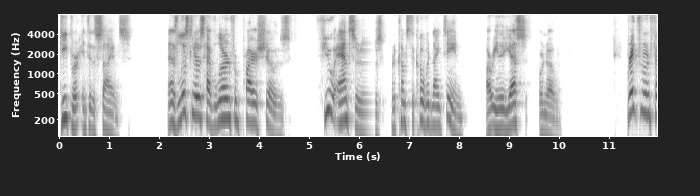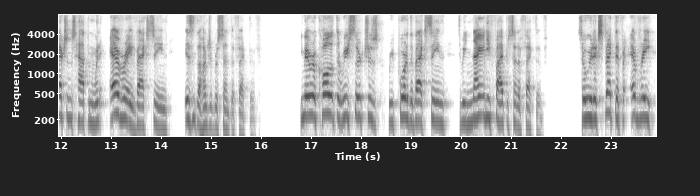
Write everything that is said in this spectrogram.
deeper into the science. And as listeners have learned from prior shows, few answers when it comes to COVID 19 are either yes or no. Breakthrough infections happen whenever a vaccine isn't 100% effective. You may recall that the researchers reported the vaccine to be 95% effective. So we'd expect that for every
